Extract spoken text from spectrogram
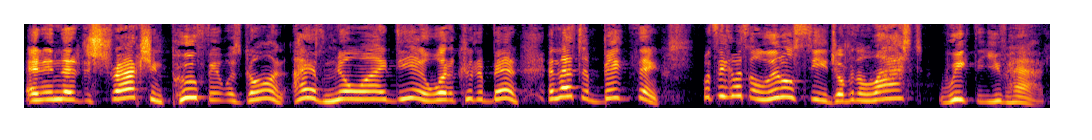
and in that distraction, poof, it was gone. I have no idea what it could have been. And that's a big thing. But think about the little seeds over the last week that you've had.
